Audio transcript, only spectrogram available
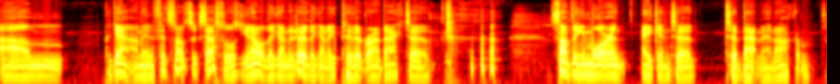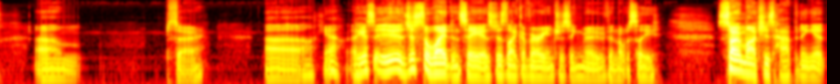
Um, but yeah, I mean, if it's not successful, you know what they're going to do? They're going to pivot right back to something more in- akin to to Batman Arkham. Um, so uh, yeah, I guess it's just a wait and see. It's just like a very interesting move, and obviously, so much is happening at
